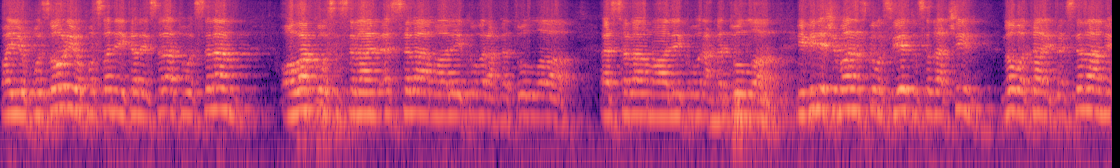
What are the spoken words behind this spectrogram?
pa je upozorio poslanik kada je ratu selam ovako se selam assalamu alaikum wa rahmatullah assalamu alaikum wa rahmatullah i vidjet ćemo u arabskom svijetu sada čim novotari preselame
